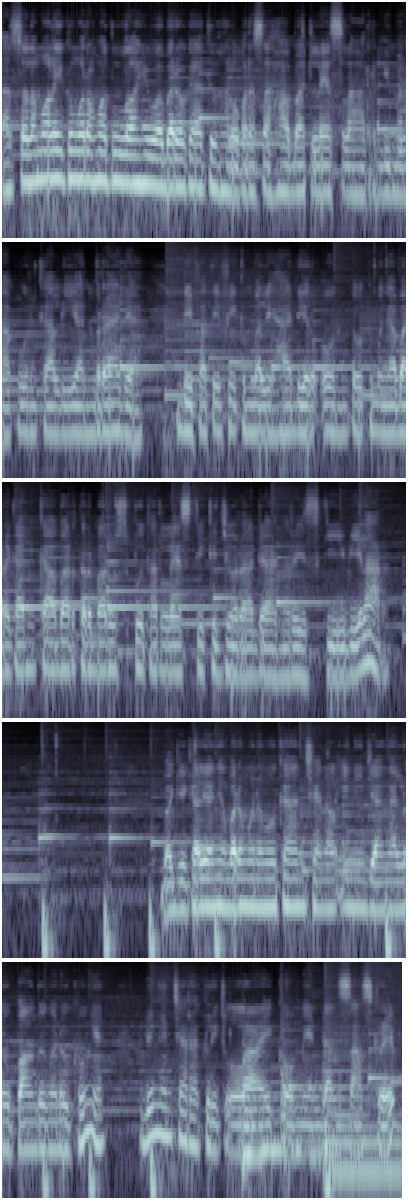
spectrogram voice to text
Assalamualaikum warahmatullahi wabarakatuh Halo para sahabat Leslar di mana pun kalian berada Diva TV kembali hadir untuk mengabarkan kabar terbaru seputar Lesti Kejora dan Rizky Bilar Bagi kalian yang baru menemukan channel ini jangan lupa untuk mendukungnya Dengan cara klik like, komen, dan subscribe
